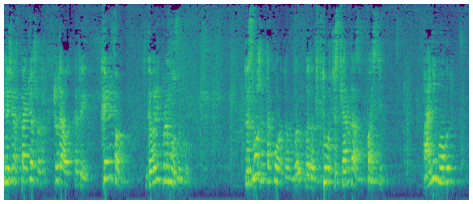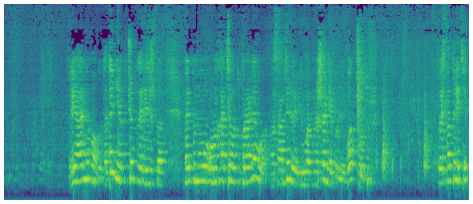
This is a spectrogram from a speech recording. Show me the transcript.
или сейчас пойдешь вот туда вот к этой, к эльфам, говорить про музыку. Ты сможешь от аккорда в, в этот в творческий оргазм впасть? А они могут. Реально могут. А ты нет. Что ты лезешь туда? Поэтому он хотел эту королеву, на самом деле его отношения были вот тут. То есть, смотрите,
